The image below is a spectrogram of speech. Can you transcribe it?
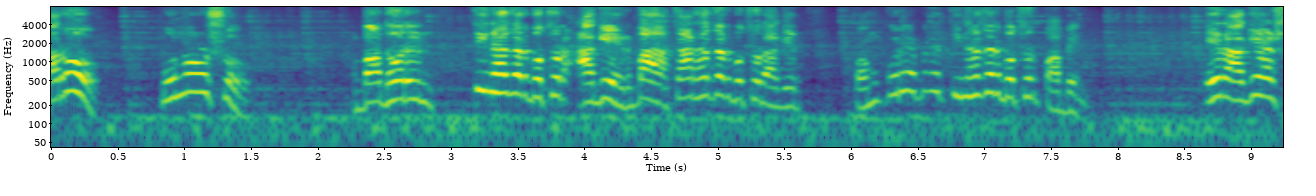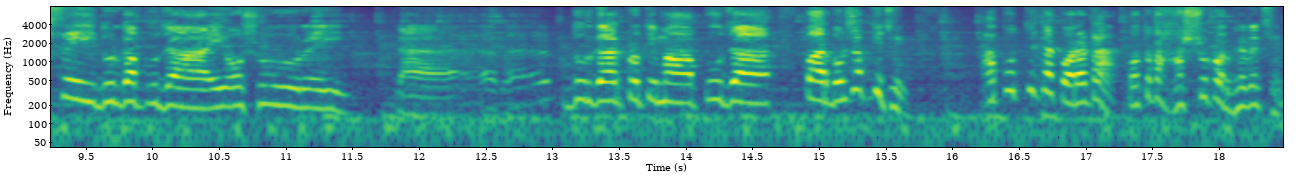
আরও পনেরোশো বা ধরেন তিন হাজার বছর আগের বা চার হাজার বছর আগের, কম করে আপনারা তিন হাজার বছর পাবেন। এর আগে আসছে এই দুর্গা পূজা এই অসুর, এই দুর্গার প্রতিমা, পূজা, পার্বণ সব কিছুই আপত্তিটা করাটা কতটা হাস্যকর ভেবেছেন?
